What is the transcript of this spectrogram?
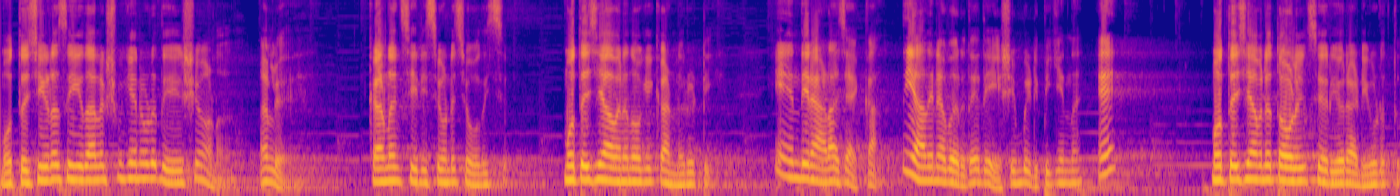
മുത്തശ്ശിയുടെ സീതാലക്ഷ്മിക്ക് എന്നോട് ദേഷ്യമാണ് അല്ലേ? കണ്ണൻ ചിരിച്ചുകൊണ്ട് ചോദിച്ചു. മുത്തശ്ശി അവനെ നോക്കി കണ്ണുരുട്ടി. എന്തിനാടാ ചെക്ക? നീ അതിനെ വെറുതെ ദേഷ്യം പിടിപ്പിക്കുന്നത് ഏ? മുത്തശ്ശി അവന്റെ തോളിൽ ചെറിയൊരു അടി കൊടുത്തു.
